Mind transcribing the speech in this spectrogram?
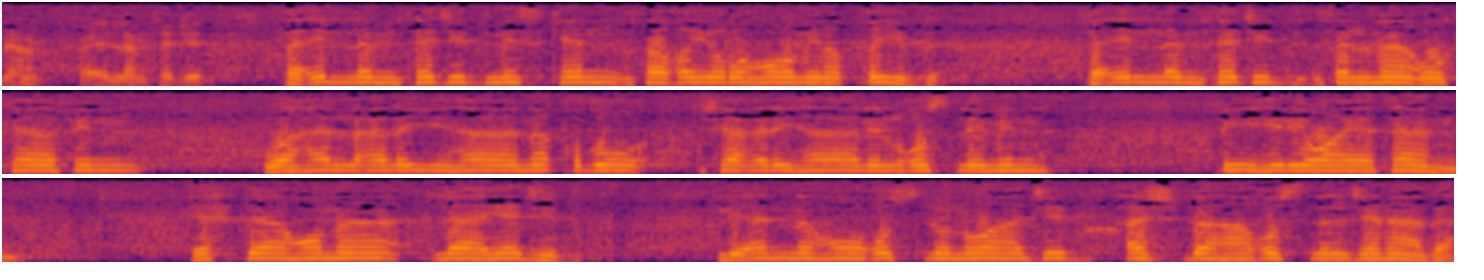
نعم. فإن لم تجد؟ فإن لم تجد مسكا فغيره من الطيب. فإن لم تجد فالماء كاف وهل عليها نقض شعرها للغسل منه؟ فيه روايتان. إحداهما لا يجب لأنه غسل واجب أشبه غسل الجنابة.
